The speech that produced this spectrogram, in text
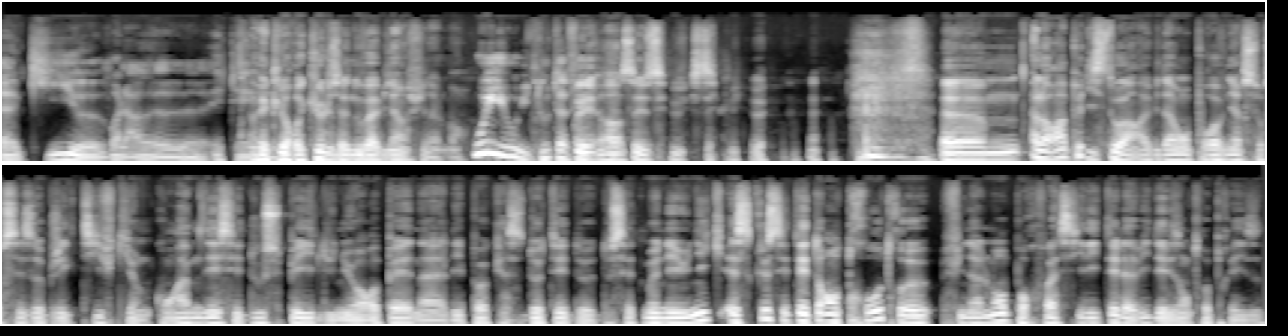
euh, qui, voilà, était... Avec le recul, ça nous va bien, finalement. Oui, oui, tout à fait. Oui, c'est mieux. alors, un peu d'histoire, évidemment, pour revenir sur ces objectifs qui ont, qui ont amené ces 12 pays de l'Union européenne à l'époque à se doter de, de cette monnaie unique. Est-ce que c'était, entre autres, finalement, pour faciliter la vie des entreprises?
